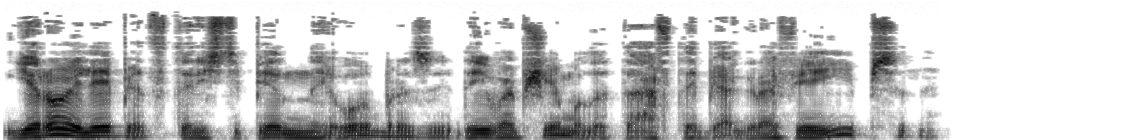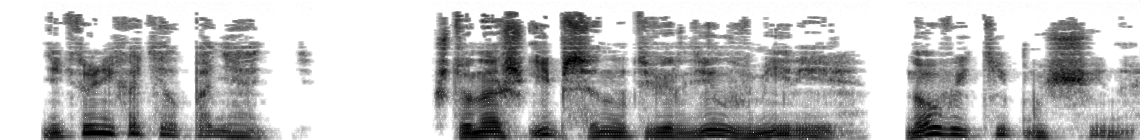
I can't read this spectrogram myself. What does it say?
Герои лепят второстепенные образы, да и вообще, мол, это автобиография Ипсона. Никто не хотел понять, что наш Ипсон утвердил в мире новый тип мужчины,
